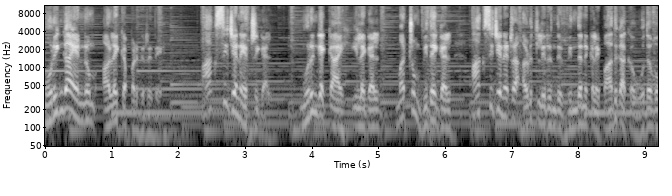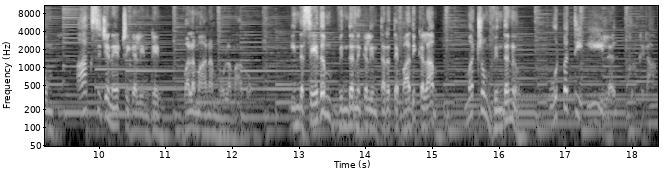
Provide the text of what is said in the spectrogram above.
முருங்கா என்றும் அழைக்கப்படுகிறது. ஆக்சிஜனேற்றிகள் முருங்கைக்காய் இலைகள் மற்றும் விதைகள் ஆக்சிஜனேற்ற அழுத்திலிருந்து விந்தணுக்களை பாதுகாக்க உதவும் ஆக்சிஜனேற்றிகளின் வளமான மூலமாகும். இந்த சேதம் விந்தணுக்களின் தரத்தை பாதிக்கலாம் மற்றும் விந்தணு உற்பத்தி ஈழ குறுக்கிடலாம்.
